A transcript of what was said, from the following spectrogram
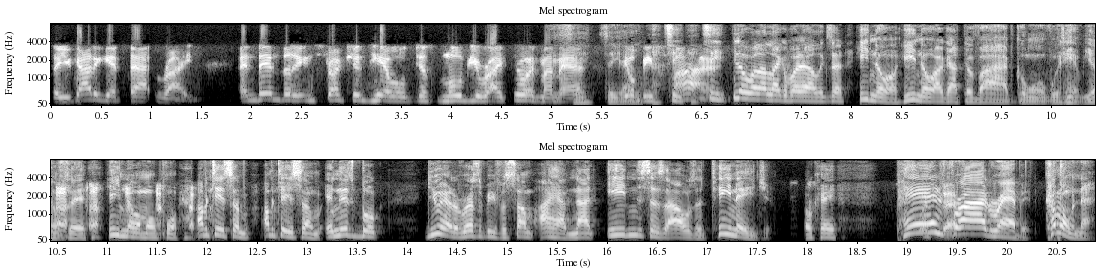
So you got to get that right, and then the instructions here will just move you right through it, my man. See, You'll be see, fine. See, you know what I like about Alexander? He know he know I got the vibe going with him. You know what I'm saying? he know I'm on point. I'm gonna tell you something. I'm gonna tell you something. In this book, you had a recipe for something I have not eaten since I was a teenager. Okay, pan fried rabbit. Come on now,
